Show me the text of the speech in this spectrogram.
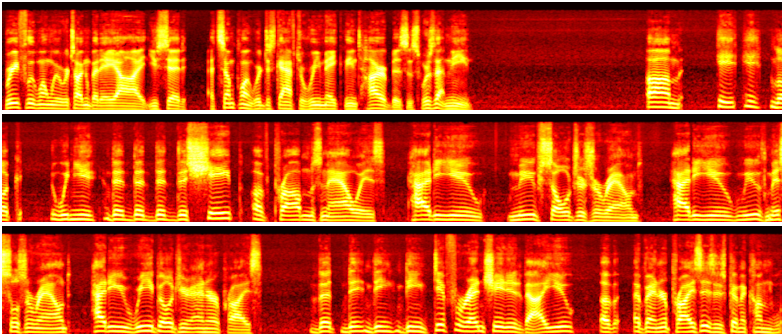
briefly when we were talking about AI, you said at some point we're just going to have to remake the entire business. What does that mean? Um, it, it, look, when you the, the the the shape of problems now is how do you move soldiers around? How do you move missiles around? How do you rebuild your enterprise? The the the, the differentiated value of, of enterprises is going to come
